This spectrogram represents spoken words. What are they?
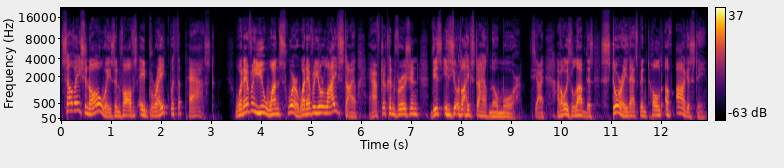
Salvation always involves a break with the past. Whatever you once were, whatever your lifestyle, after conversion, this is your lifestyle no more. See, I, I've always loved this story that's been told of Augustine.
